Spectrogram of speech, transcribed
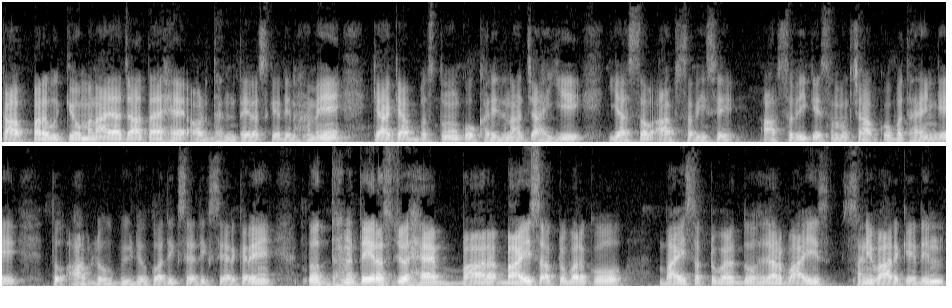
का पर्व क्यों मनाया जाता है और धनतेरस के दिन हमें क्या क्या वस्तुओं को खरीदना चाहिए, यह सब आप सभी से, आप सभी के समक्ष आपको बताएँगे। तो आप लोग वीडियो को अधिक से अधिक शेयर करें। तो धनतेरस जो है बारह, बाईस अक्टूबर को 22 अक्टूबर 2022 शनिवार के दिन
